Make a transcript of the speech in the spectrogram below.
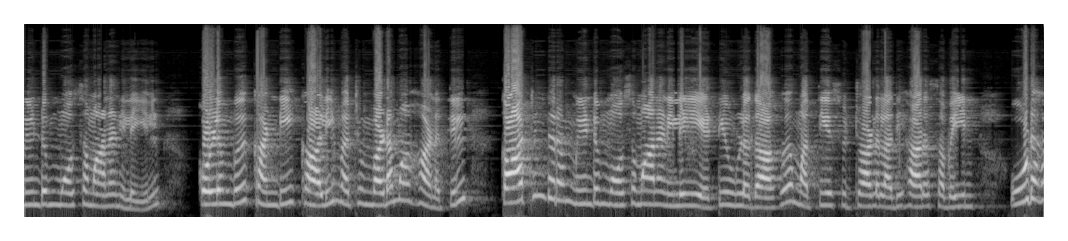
மீண்டும் மோசமான நிலையில் கொழும்பு கண்டி காலி மற்றும் வடமாகாணத்தில் காற்றின் தரம் மீண்டும் மோசமான நிலையை எட்டியுள்ளதாக மத்திய சுற்றாடல் அதிகார சபையின் ஊடக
